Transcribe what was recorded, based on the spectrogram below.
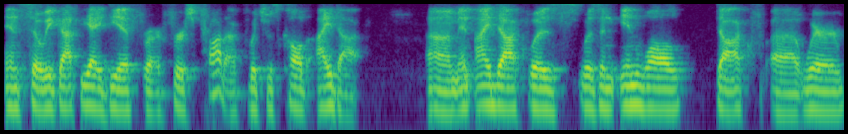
And so we got the idea for our first product, which was called iDock. Um, and iDock was, was an in-wall dock uh, where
